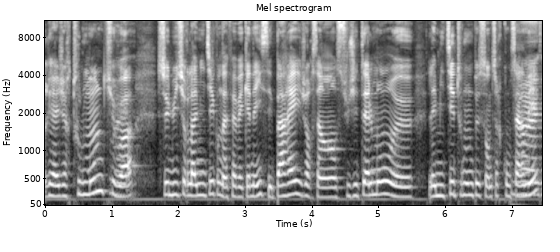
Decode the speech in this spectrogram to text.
réagir tout le monde, tu Ouais. vois. Celui sur l'amitié qu'on a fait avec Anaïs, c'est pareil, genre c'est un sujet tellement. euh, l'amitié, tout le monde peut se sentir concerné. Ouais.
